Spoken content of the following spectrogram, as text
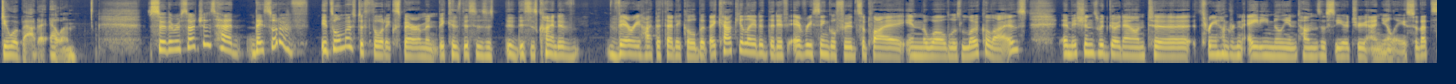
do about it, Ellen? So the researchers had, they sort of it's almost a thought experiment because this is this is kind of very hypothetical, but they calculated that if every single food supply in the world was localized, emissions would go down to 380 million tons of CO2 annually. So that's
